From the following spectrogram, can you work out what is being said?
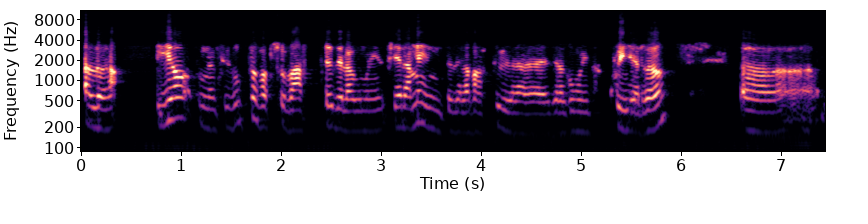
allora, io innanzitutto faccio parte della comunità, pienamente della parte della, della comunità queer, eh,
